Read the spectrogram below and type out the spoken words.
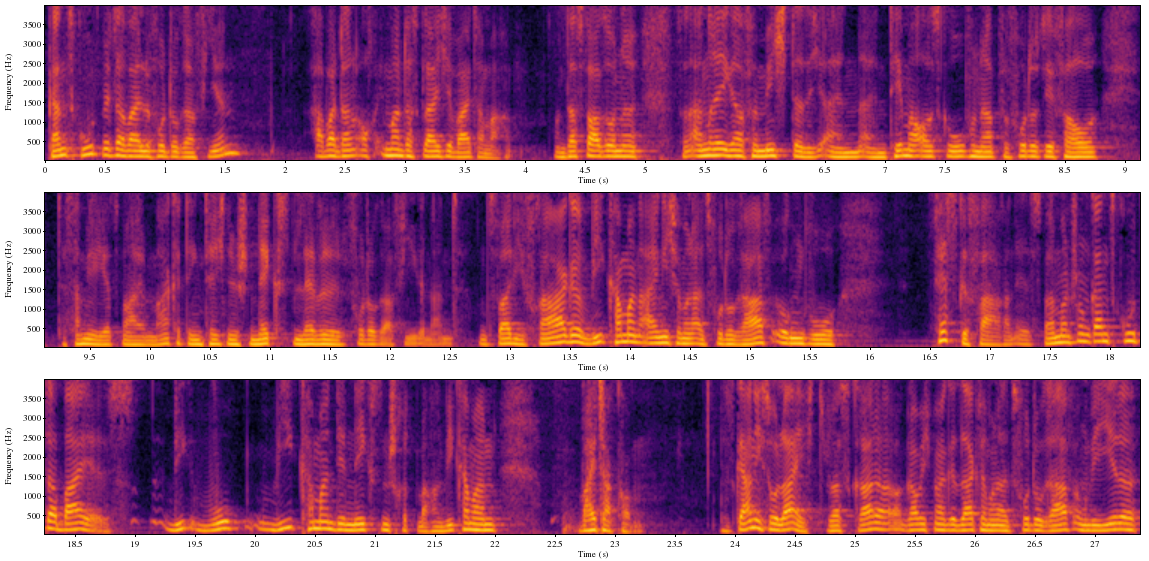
ganz gut mittlerweile fotografieren, aber dann auch immer das Gleiche weitermachen. Und das war so, eine, so ein Anreger für mich, dass ich ein, ein Thema ausgerufen habe für FotoTV. Das haben wir jetzt mal marketingtechnisch Next Level Fotografie genannt. Und zwar die Frage, wie kann man eigentlich, wenn man als Fotograf irgendwo festgefahren ist, weil man schon ganz gut dabei ist, wie, wo, wie kann man den nächsten Schritt machen? Wie kann man weiterkommen? Das ist gar nicht so leicht. Du hast gerade, glaube ich, mal gesagt, wenn man als Fotograf irgendwie jede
